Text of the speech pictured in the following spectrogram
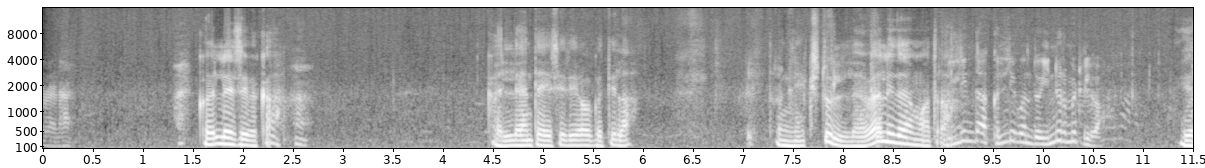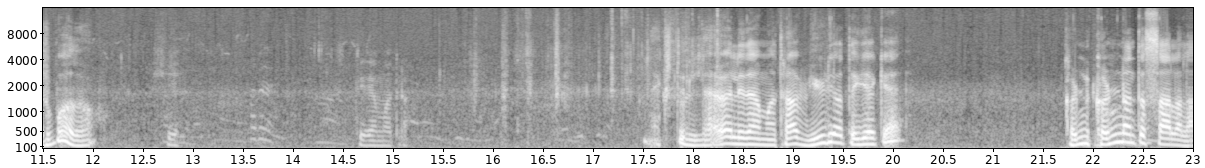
ಕಲ್ಲೇ ಕಲ್ಲು ಎಸಿಬೇಕಾ? ಹಾಂ. ಕಲ್ಲೆ ಅಂತ ಎಸಿದೀವೋ ಗೊತ್ತಿಲ್ಲ. ನೆಕ್ಸ್ಟ್ ಲೆವೆಲ್ ಇದೆ ಮಾತ್ರ. ಇಲ್ಲಿಂದ ಕಲ್ಲಿಗೆ ಒಂದು ಇನ್ನೂರು ಮೀಟ್ರ್ ಇಲ್ವಾ? ಇರ್ಬೋದು. ಇದೆ ಮಾತ್ರ. ನೆಕ್ಸ್ಟ್ ಲೆವೆಲ್ ಇದೆ ಮಾತ್ರ. ವಿಡಿಯೋ ತೆಗಿಯೋಕ್ಕೆ ಕಣ್ಣು ಕಣ್ಣು ಅಂತ ಸಾಲಲ್ಲ.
